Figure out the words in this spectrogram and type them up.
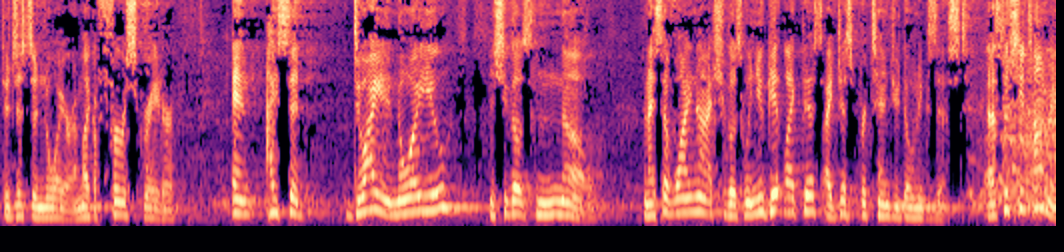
to just annoy her. I'm like a first grader. And I said, Do I annoy you? And she goes, No. And I said, Why not? She goes, When you get like this, I just pretend you don't exist. That's what she told me.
